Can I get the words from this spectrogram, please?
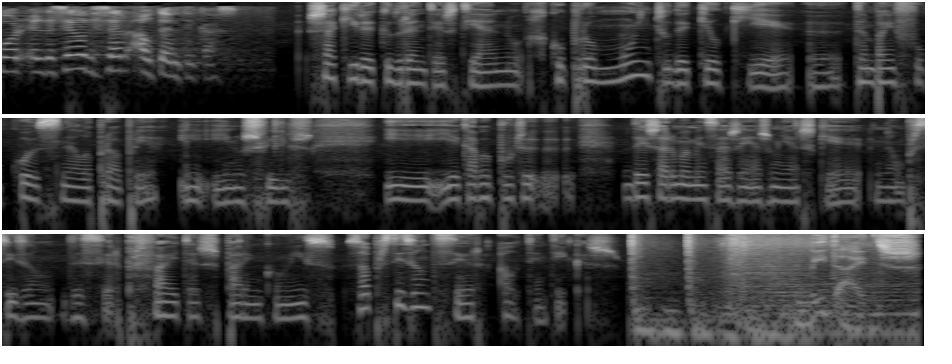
por el deseo de ser auténticas. Shakira, que durante este ano recuperou muito daquilo que é, eh, também focou-se nela própria e, e nos filhos e, e acaba por eh, deixar uma mensagem às mulheres que é não precisam de ser perfeitas, parem com isso, só precisam de ser autênticas. Bitites.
